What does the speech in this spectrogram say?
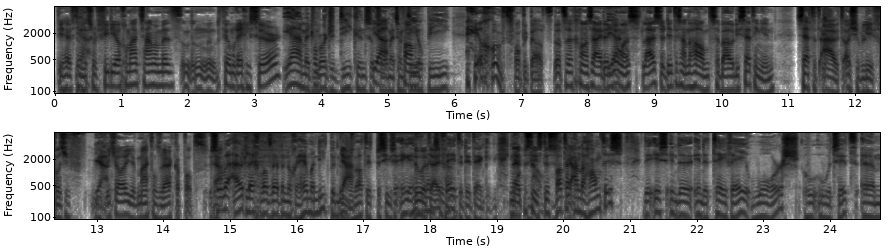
die heeft Ja. een soort video gemaakt samen met een, een filmregisseur. Ja, met Roger Deakins of Ja, zo, met zo'n DOP. Heel goed vond ik dat. Dat ze gewoon zeiden, Ja. jongens, luister, dit is aan de hand. Ze bouwen die setting in. Zet het uit, alsjeblieft. Want je, Ja. weet je wel, je maakt ons werk kapot. Zullen Ja. we uitleggen, want we hebben nog helemaal niet benoemd Ja. wat dit precies is. Heel Doe veel het mensen even. weten weten dit denk ik niet. Nee, precies. Dus, wat er ja. aan de hand is, er is in de, in de TV-wars, hoe, hoe het zit. ehm,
